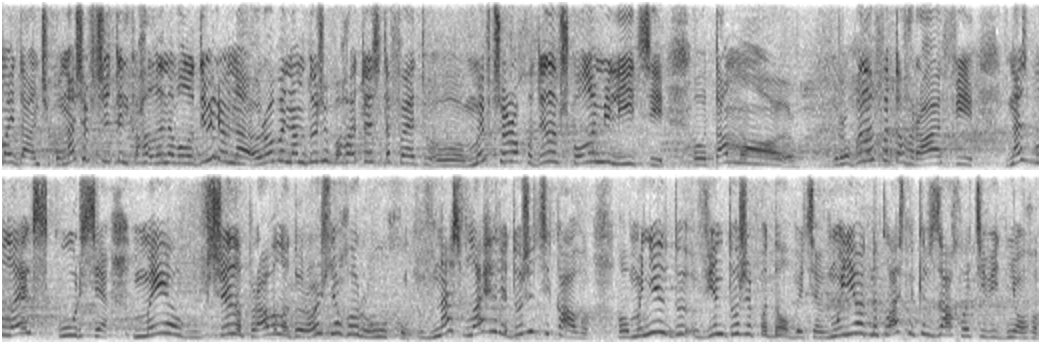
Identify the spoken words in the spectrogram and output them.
майданчику. Наша вчителька Галина Володимирівна робить нам дуже багато естафет. Ми вчора ходили в школу міліції, там робили фотографії. В нас була екскурсія. Ми вчили правила дорожнього руху. В нас в лагері дуже цікаво. Мені він дуже подобається. Мої однокласники в захваті від нього.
